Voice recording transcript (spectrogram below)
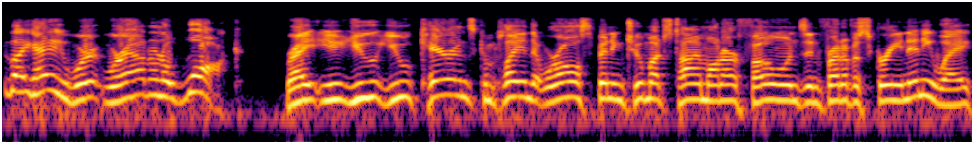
like, hey, we're we're out on a walk, right? You you you Karens complain that we're all spending too much time on our phones in front of a screen anyway.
